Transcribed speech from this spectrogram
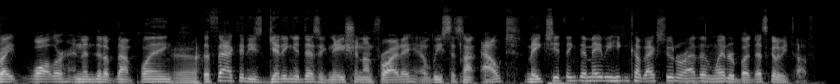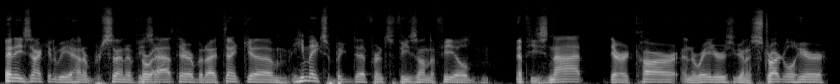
right, Waller, and ended up not playing. Yeah. The fact that he's getting a designation on Friday, at least it's not out, makes you think that maybe he can come back sooner rather than later, but that's going to be tough. And he's not going to be 100% if he's Correct. out there, but I think um, he makes a big difference if he's on the field. If he's not, Derek Carr and the Raiders are going to struggle here.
